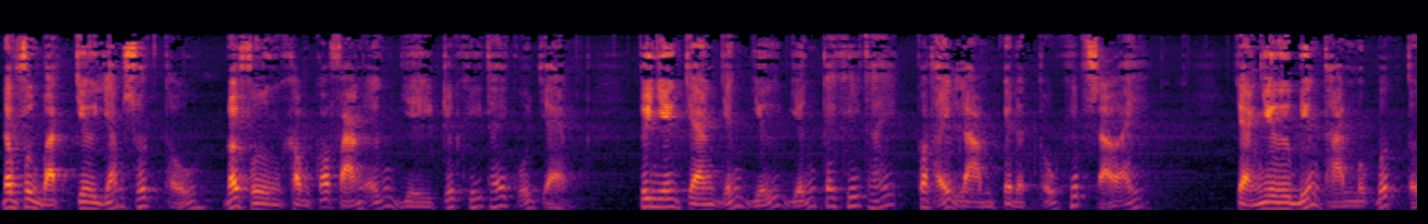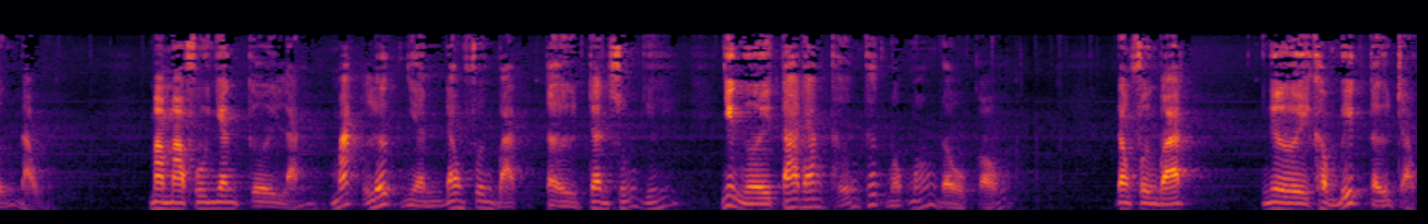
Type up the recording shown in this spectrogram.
Đông Phương Bạch chưa dám xuất thủ, đối phương không có phản ứng gì trước khí thế của chàng. Tuy nhiên chàng vẫn giữ vững cái khí thế có thể làm cho địch thủ khiếp sợ ấy. Chàng như biến thành một bức tượng động. Mà mà phu nhân cười lạnh, mắt lướt nhìn Đông Phương Bạch từ trên xuống dưới, như người ta đang thưởng thức một món đồ cổ. Đông Phương Bạch, người không biết tự trọng.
